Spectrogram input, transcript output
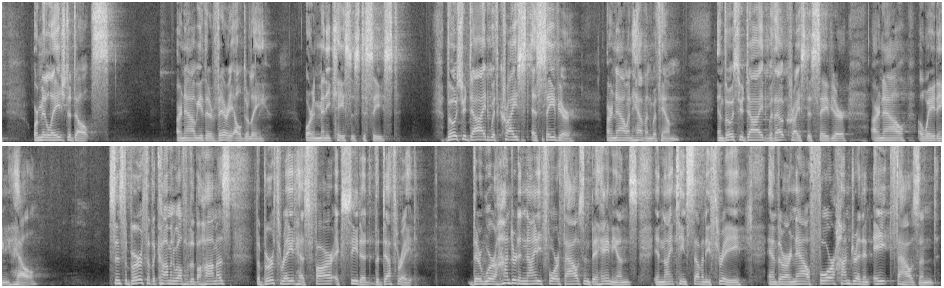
or middle aged adults are now either very elderly or, in many cases, deceased. Those who died with Christ as Savior are now in heaven with Him. And those who died without Christ as Savior are now awaiting hell. Since the birth of the Commonwealth of the Bahamas, the birth rate has far exceeded the death rate. There were 194,000 Bahamians in 1973, and there are now 408,000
